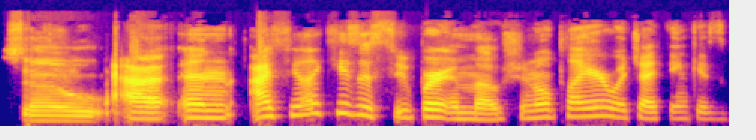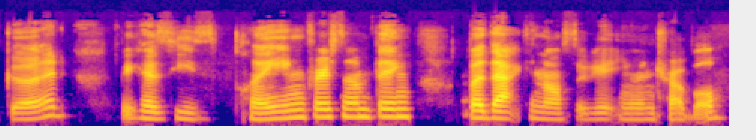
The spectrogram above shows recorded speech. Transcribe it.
So Uh, and I feel like he's a super emotional player, which I think is good because he's playing for something, but that can also get you in trouble.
